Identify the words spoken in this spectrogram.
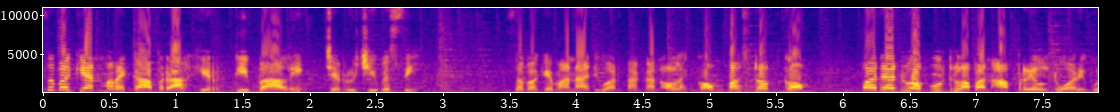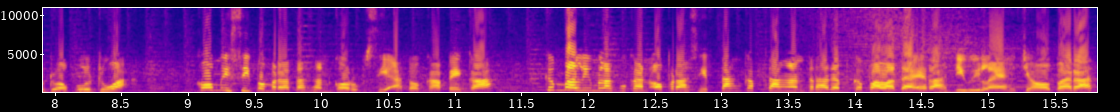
sebagian mereka berakhir di balik jeruji besi. Sebagaimana diwartakan oleh Kompas.com pada 28 April 2022, Komisi Pemberantasan Korupsi atau KPK kembali melakukan operasi tangkap tangan terhadap kepala daerah di wilayah Jawa Barat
